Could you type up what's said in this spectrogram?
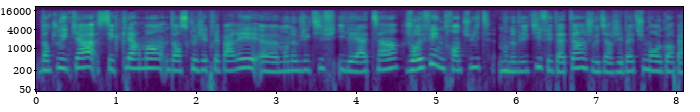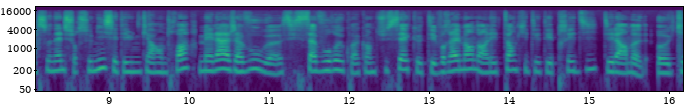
dans tous les cas, c'est clairement dans ce que j'ai préparé, euh, mon objectif il est atteint. J'aurais fait une 38, mon objectif est atteint. Je veux dire, j'ai battu mon record personnel sur semi, c'était une 43. Mais là, j'avoue, euh, c'est savoureux quoi. Quand tu sais que t'es vraiment dans les temps qui t'étaient prédits, t'es là en mode, ok,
